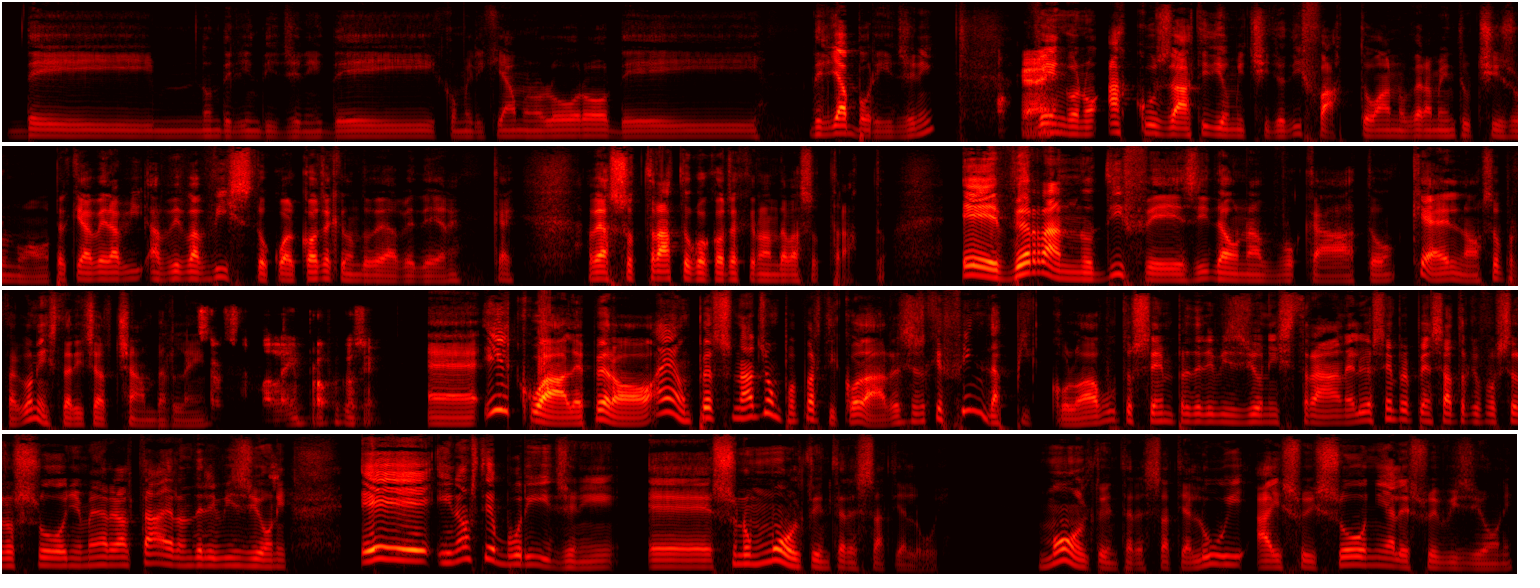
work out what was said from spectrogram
dei, non degli indigeni, dei, come li chiamano loro, dei, degli aborigeni ok. vengono accusati di omicidio. Di fatto hanno veramente ucciso un uomo perché aveva, vi- aveva visto qualcosa che non doveva vedere, ok? aveva sottratto qualcosa che non andava sottratto. E verranno difesi da un avvocato che è il nostro protagonista Richard Chamberlain, Chamberlain, proprio così. eh, il quale però è un personaggio un po' particolare, nel senso che fin da piccolo ha avuto sempre delle visioni strane, lui ha sempre pensato che fossero sogni, ma in realtà erano delle visioni e i nostri aborigeni eh, sono molto interessati a lui, molto interessati a lui, ai suoi sogni, alle sue visioni.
